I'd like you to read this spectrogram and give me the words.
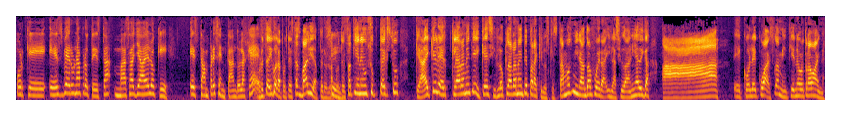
porque es ver una protesta más allá de lo que están presentando la que Por eso es. te digo, la protesta es válida, pero la protesta tiene un subtexto que hay que leer claramente y hay que decirlo claramente para que los que estamos mirando afuera y la ciudadanía diga, ah, colecua, esto también tiene otra vaina.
